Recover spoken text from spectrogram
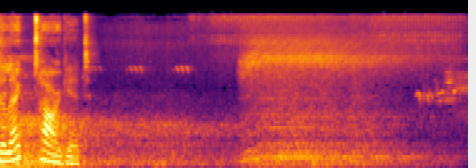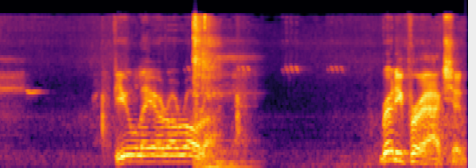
Select target. Fuel air Aurora. Ready for action.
